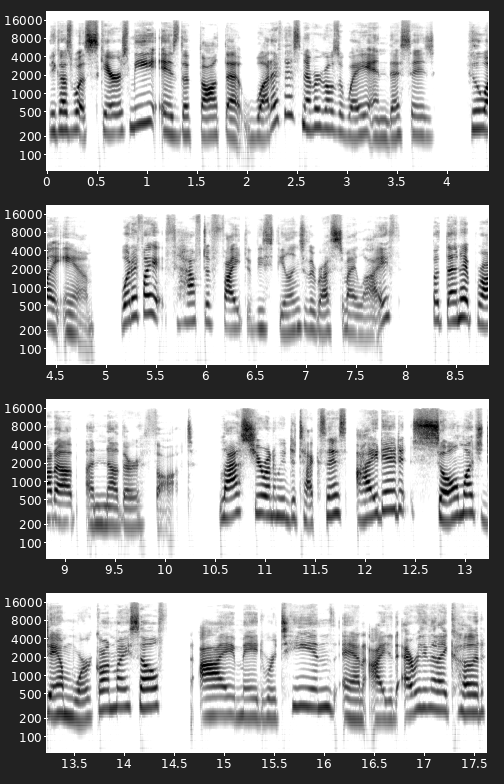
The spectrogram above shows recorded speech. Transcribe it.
Because what scares me is the thought that what if this never goes away and this is who I am? What if I have to fight through these feelings for the rest of my life? But then it brought up another thought. Last year when I moved to Texas, I did so much damn work on myself. I made routines and I did everything that I could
